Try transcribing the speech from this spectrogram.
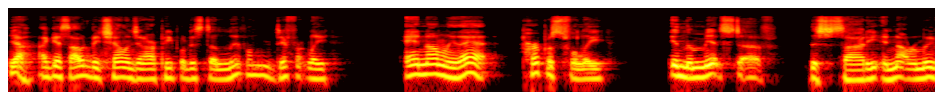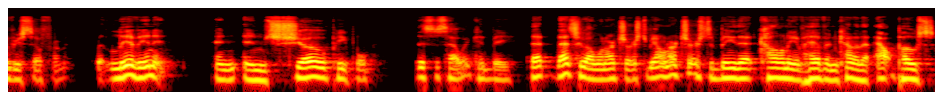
yeah, I guess I would be challenging our people just to live a little differently, and not only that, purposefully in the midst of the society, and not remove yourself from it, but live in it and and show people this is how it can be. That that's who I want our church to be. I want our church to be that colony of heaven, kind of that outpost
